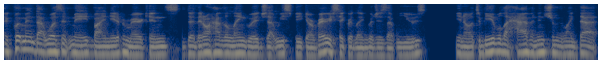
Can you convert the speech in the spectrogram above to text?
equipment that wasn't made by Native Americans. They, they don't have the language that we speak, our very sacred languages that we use you know to be able to have an instrument like that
